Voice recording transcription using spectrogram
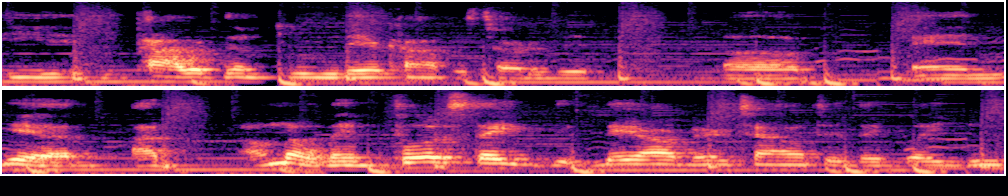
he, he powered them through their conference tournament. Uh, and yeah, I, I don't know, man. Florida State, they are very talented. They play Duke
